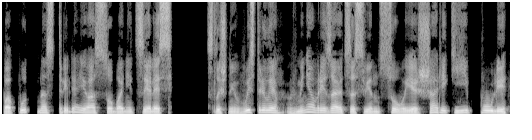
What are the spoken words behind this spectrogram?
Попутно стреляю, особо не целясь. Слышны выстрелы, в меня врезаются свинцовые шарики и пули.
